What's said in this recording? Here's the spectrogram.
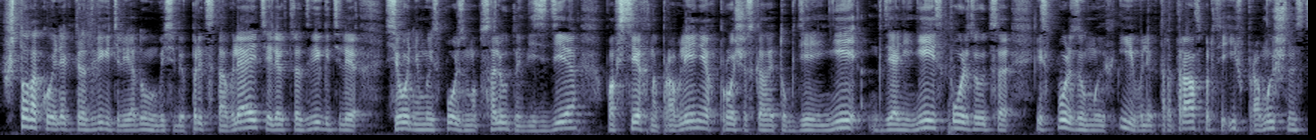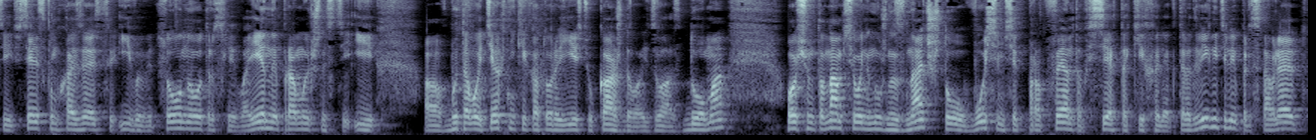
Что такое электродвигатель, я думаю, вы себе представляете. Электродвигатели сегодня мы используем абсолютно везде, во всех направлениях. Проще сказать, то где, не, где они не используются. Используем мы их и в электротранспорте, и в промышленности, и в сельском хозяйстве, и в авиационной отрасли, и в военной промышленности, и а, в бытовой технике, которая есть у каждого из вас дома. В общем-то, нам сегодня нужно знать, что 80% всех таких электродвигателей представляют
